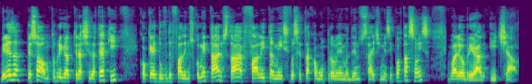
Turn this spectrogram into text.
Beleza? Pessoal, muito obrigado por ter assistido até aqui. Qualquer dúvida, fale nos comentários, tá? Fale também se você está com algum problema dentro do site Minhas Importações. Valeu, obrigado e tchau.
